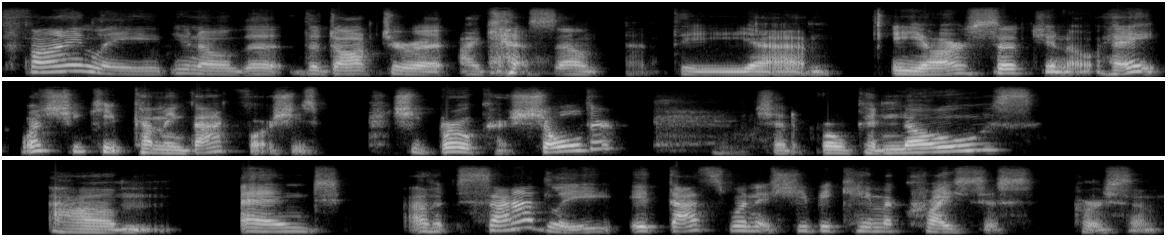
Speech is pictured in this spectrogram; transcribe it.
finally, you know, the the doctor, at, I guess, um, at the um, ER said, you know, hey, what's she keep coming back for? She's she broke her shoulder. Mm. She had a broken nose. Um, and uh, sadly, it that's when it, she became a crisis person.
